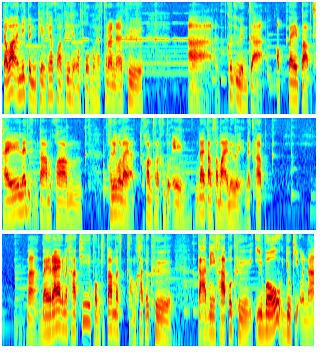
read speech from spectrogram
แต่ว่าอันนี้เป็นเพียงแค่ความคิดเห็นของผมนะครับ เท่านั้นนะคืออคนอื่นจะเอาไปปรับใช้เล่นตามความเขาเรียกว่าอะไรอะความถนัดของตัวเองได้ตามสบายเลยนะครับ มาใบแรกนะครับที่ผมคิดว่ามันสำคัญก็คือ การนี้ครับก็คือ Evo Yuki Onna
